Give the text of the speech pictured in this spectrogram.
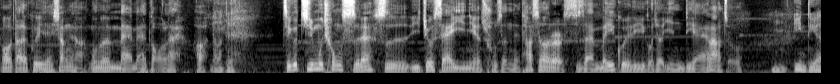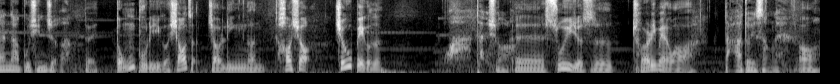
哦，大家可以先想一下，我们慢慢道来哈。要得。这个吉姆·琼斯呢，是一九三一年出生的，他生到这儿是在美国的一个叫印第安纳州，嗯，印第安纳步行者，对东部的一个小镇叫林恩，好小，九百个人，哇，太小了，呃，属于就是村儿里面的娃娃大队上的。哦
